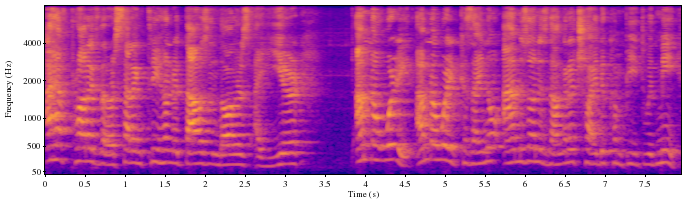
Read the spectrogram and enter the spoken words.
I have products that are selling $300,000 a year I'm not worried. I'm not worried because I know Amazon is not going to try to compete with me.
